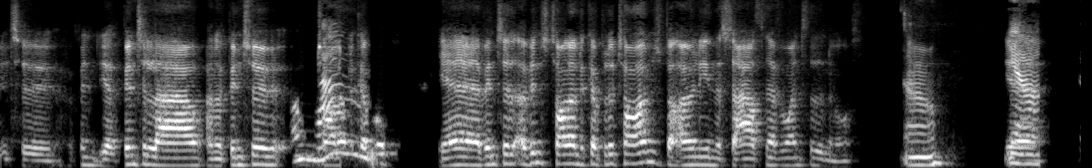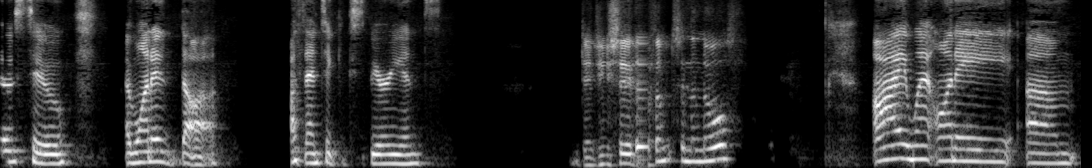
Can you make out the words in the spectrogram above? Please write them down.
Been to I've been yeah, I've been to Laos and I've been to oh, wow. Thailand a couple. Yeah, I've been to I've been to Thailand a couple of times, but only in the south. Never went to the north. Oh, yeah, yeah those two. I wanted the authentic experience. Did you see the elephants in the north? I went on a um,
